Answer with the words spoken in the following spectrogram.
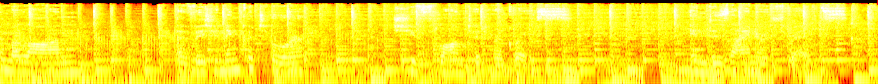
To Milan, a vision in couture, she flaunted her grace. In designer threads.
